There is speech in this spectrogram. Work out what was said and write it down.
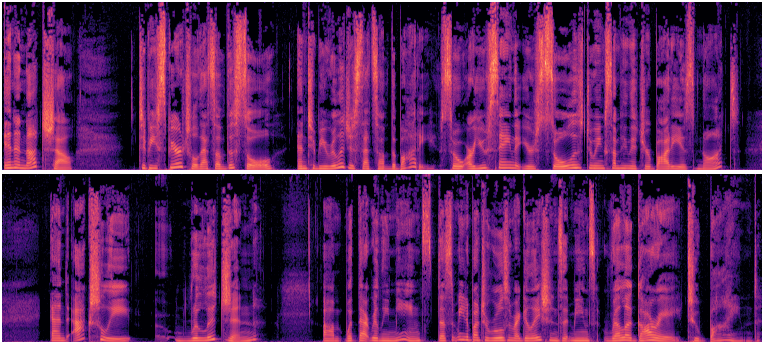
In a nutshell, to be spiritual, that's of the soul, and to be religious, that's of the body. So are you saying that your soul is doing something that your body is not? And actually, uh, religion um, what that really means doesn't mean a bunch of rules and regulations. It means religare, to bind,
